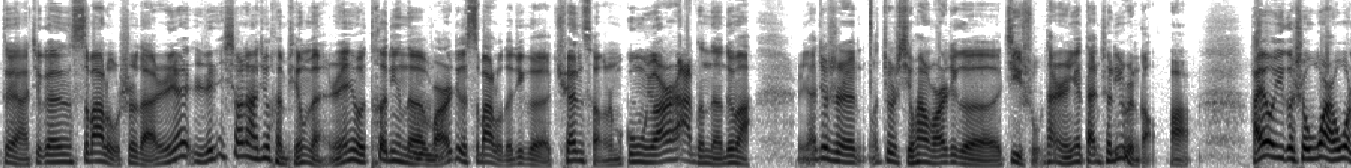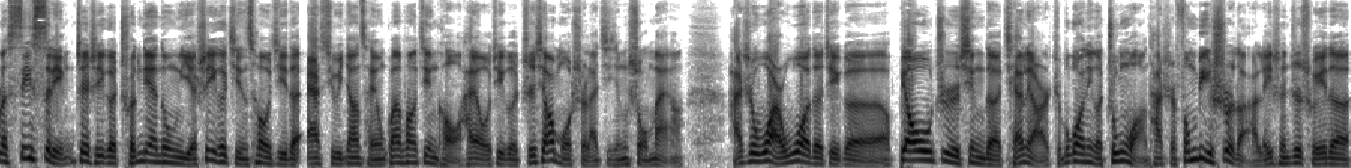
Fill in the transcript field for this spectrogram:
对啊，就跟斯巴鲁似的，人家人家销量就很平稳，人家有特定的玩这个斯巴鲁的这个圈层，什么公务员啊等等，对吧？人家就是就是喜欢玩这个技术，但是人家单车利润高啊。还有一个是沃尔沃的 C 四零，这是一个纯电动，也是一个紧凑级的 SUV，将采用官方进口，还有这个直销模式来进行售卖啊。还是沃尔沃的这个标志性的前脸，只不过那个中网它是封闭式的啊。雷神之锤的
